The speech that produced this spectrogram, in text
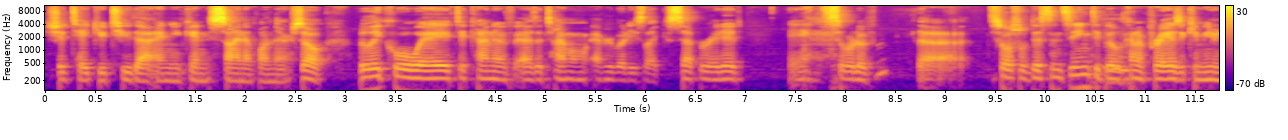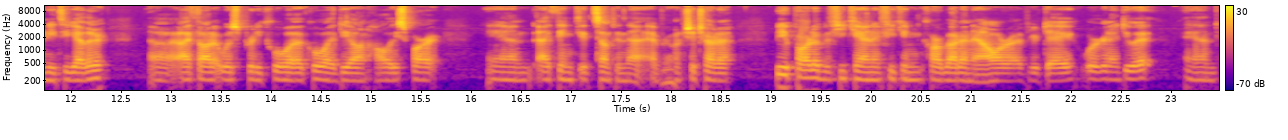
should take you to that, and you can sign up on there. So really cool way to kind of, as a time when everybody's like separated and sort of uh, social distancing, to be able to kind of pray as a community together uh, I thought it was pretty cool, a cool idea on Hollie's part, and I think it's something that everyone should try to be a part of if you can. If you can carve out an hour of your day, we're gonna do it. And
